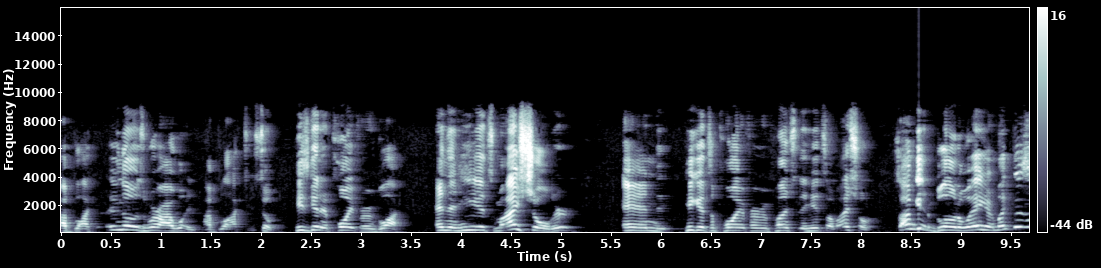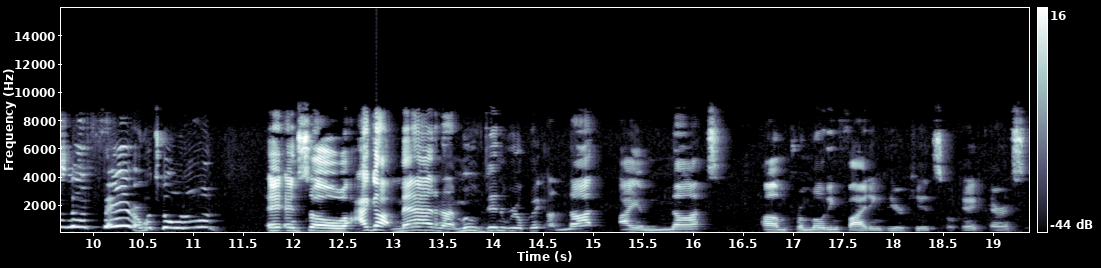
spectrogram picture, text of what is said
I blocked it. Even though it was where I went, I blocked you. So he's getting a point for a block. And then he hits my shoulder, and he gets a point for every punch that hits on my shoulder. So I'm getting blown away here. I'm like, this is not fair. What's going on? And, and so I got mad and I moved in real quick. I'm not, I am not um, promoting fighting here, kids. Okay, parents,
